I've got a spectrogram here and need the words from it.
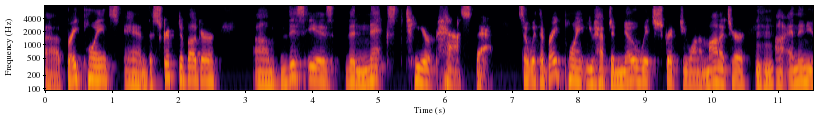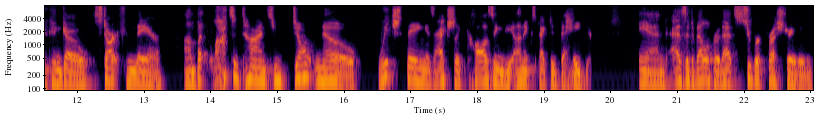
uh, breakpoints and the script debugger, um, this is the next tier past that. So with a breakpoint, you have to know which script you want to monitor, mm-hmm. uh, and then you can go start from there. Um, but lots of times you don't know which thing is actually causing the unexpected behavior. And as a developer, that's super frustrating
